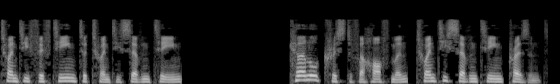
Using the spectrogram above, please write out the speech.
2015 to 2017. Colonel Christopher Hoffman 2017 present.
